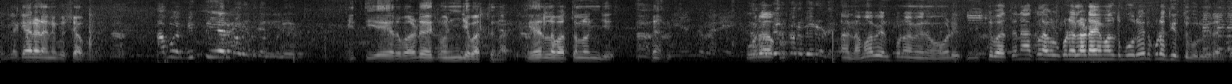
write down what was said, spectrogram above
ಇಂಕ್ಲ ಕೇರಳನೇ ಖುಷಿ ಆಪುಂಡು ಅಪ್ಪ ಮಿತ್ತಿ ಏರು ಮಿತ್ತಿ ಬಾಡು ಒಂಜಿ ಬತ್ತನ ಏರ್ಲ ಬತ್ತನ ಒಂಜಿ ಪೂರ ನಮ್ಮ ಬೇನ್ ಪುನಃ ಮೇನು ಓಡಿ ಮಿತ್ತು ಬತ್ತನ ಅಕ್ಲ ಅವ್ರು ಕೂಡ ಲಡಾಯಿ ಮಲ್ತು ಬೂರುವೇರು ಕೂಡ ತೀರ್ತು ಬೂರುವೇರು ಅಂತ.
